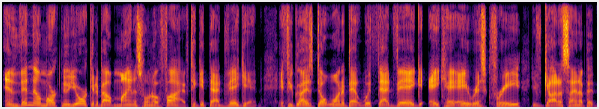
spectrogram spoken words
and then they'll mark New York at about minus 105 to get that VIG in. If you guys don't want to bet with that VIG, aka risk free, you've got to sign up at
